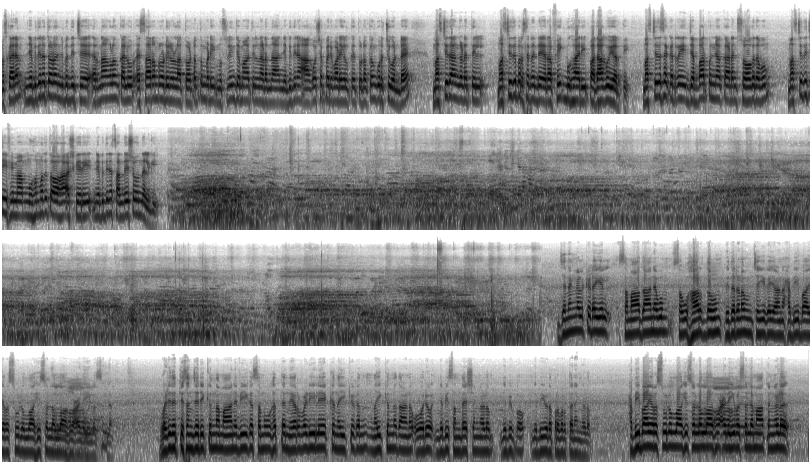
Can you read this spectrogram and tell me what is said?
നമസ്കാരം. നബിദിനത്തോടനുബന്ധിച്ച് Ernakulam Kaloor S R M റോഡിലുള്ള തോട്ടത്തുംപടി മുസ്ലിം ജമാഅത്തിൽ നടന്ന നബിദിന ആഘോഷ പരിപാടികൾക്ക് തുടക്കം കുറിച്ചുകൊണ്ട് മസ്ജിദ് അങ്കണത്തിൽ മസ്ജിദ് പ്രസിഡന്റ് റഫീഖ് ബുഹാരി പതാക ഉയർത്തി. മസ്ജിദ് സെക്രട്ടറി ജബ്ബാർ പുന്നാക്കാടൻ സ്വാഗതവും മസ്ജിദ് ചീഫ് ഇമാം മുഹമ്മദ് തോഹ അഷ്കരി നബിദിന സന്ദേശവും നൽകി. ജനങ്ങൾക്കിടയിൽ സമാധാനവും സൗഹാർദ്ദവും വിതരണവും ചെയ്യുകയാണ് ഹബീബായ റസൂലുള്ളാഹി സ്വല്ലല്ലാഹു അലൈഹി വസല്ലം. വഴിതെറ്റി സഞ്ചരിക്കുന്ന മാനവിക സമൂഹത്തെ നേർവഴിയിലേക്ക് നയിക്കുക നയിക്കുന്നതാണ് ഓരോ നബി സന്ദേശങ്ങളും നബി നബിയുടെ പ്രവർത്തനങ്ങളും. ഹബീബായ റസൂലുള്ളാഹി സ്വല്ലല്ലാഹു അലൈഹി വസല്ലമ തങ്ങൾ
